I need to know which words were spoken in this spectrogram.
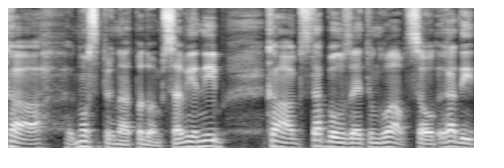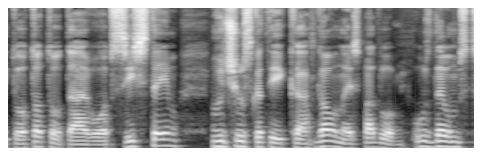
kā nostiprināt padomju savienību, kā stabilizēt un glābt savu radīto totalitāro sistēmu. Viņš uzskatīja, ka galvenais padomju uzdevums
